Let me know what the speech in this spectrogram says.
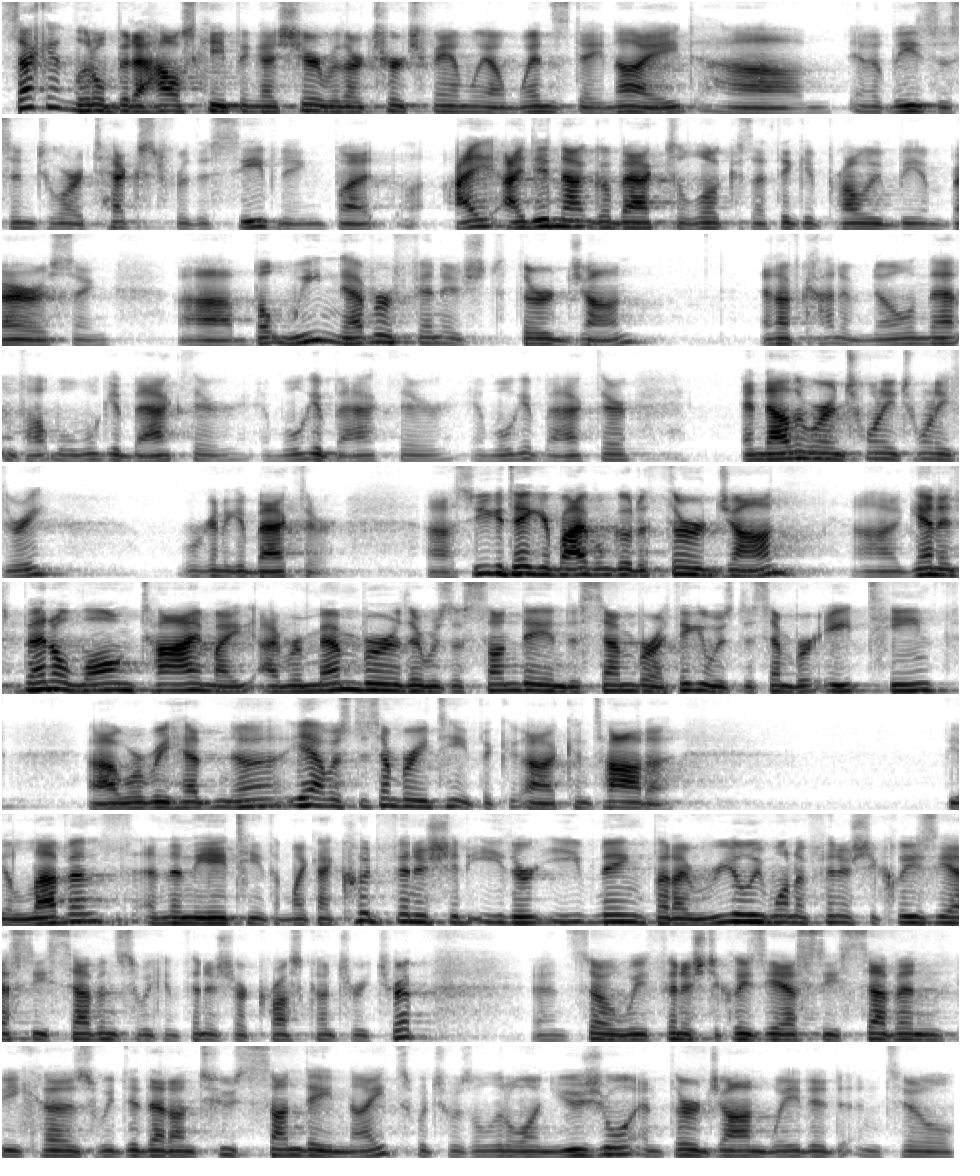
Second little bit of housekeeping I shared with our church family on Wednesday night, um, and it leads us into our text for this evening. But I, I did not go back to look because I think it'd probably be embarrassing. Uh, but we never finished Third John. And I've kind of known that and thought, well, we'll get back there and we'll get back there and we'll get back there. And now that we're in 2023, we're going to get back there. Uh, so you can take your Bible and go to 3 John. Uh, again, it's been a long time. I, I, remember there was a Sunday in December, I think it was December 18th, uh, where we had, yeah, it was December 18th, the uh, cantata. The 11th and then the 18th. I'm like, I could finish it either evening, but I really want to finish Ecclesiastes 7 so we can finish our cross country trip. And so we finished Ecclesiastes 7 because we did that on two Sunday nights, which was a little unusual, and 3rd John waited until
